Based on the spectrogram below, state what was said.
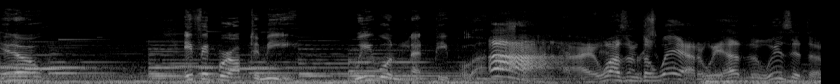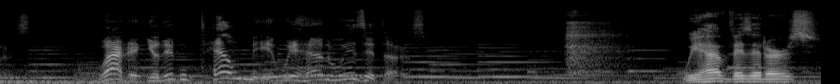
You know, if it were up to me, we wouldn't let people on. Ah, I wasn't aware we had the visitors. Waddick, you didn't tell me we had visitors. We have visitors.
